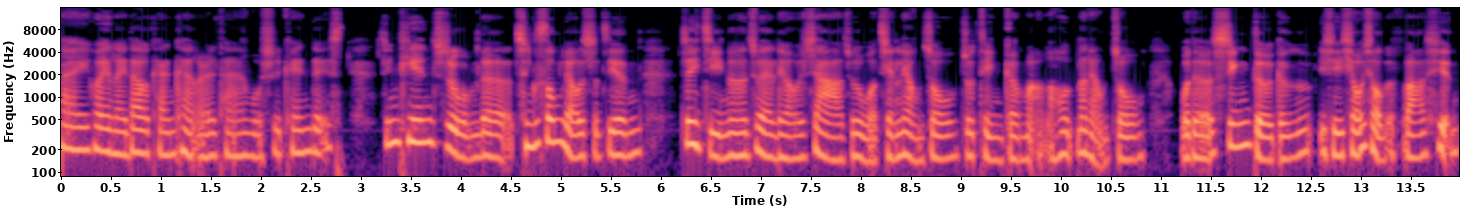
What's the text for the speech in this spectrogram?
嗨，欢迎来到侃侃而谈，我是 Candice。今天是我们的轻松聊的时间。这一集呢，就来聊一下，就是我前两周就停更嘛，然后那两周我的心得跟一些小小的发现。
